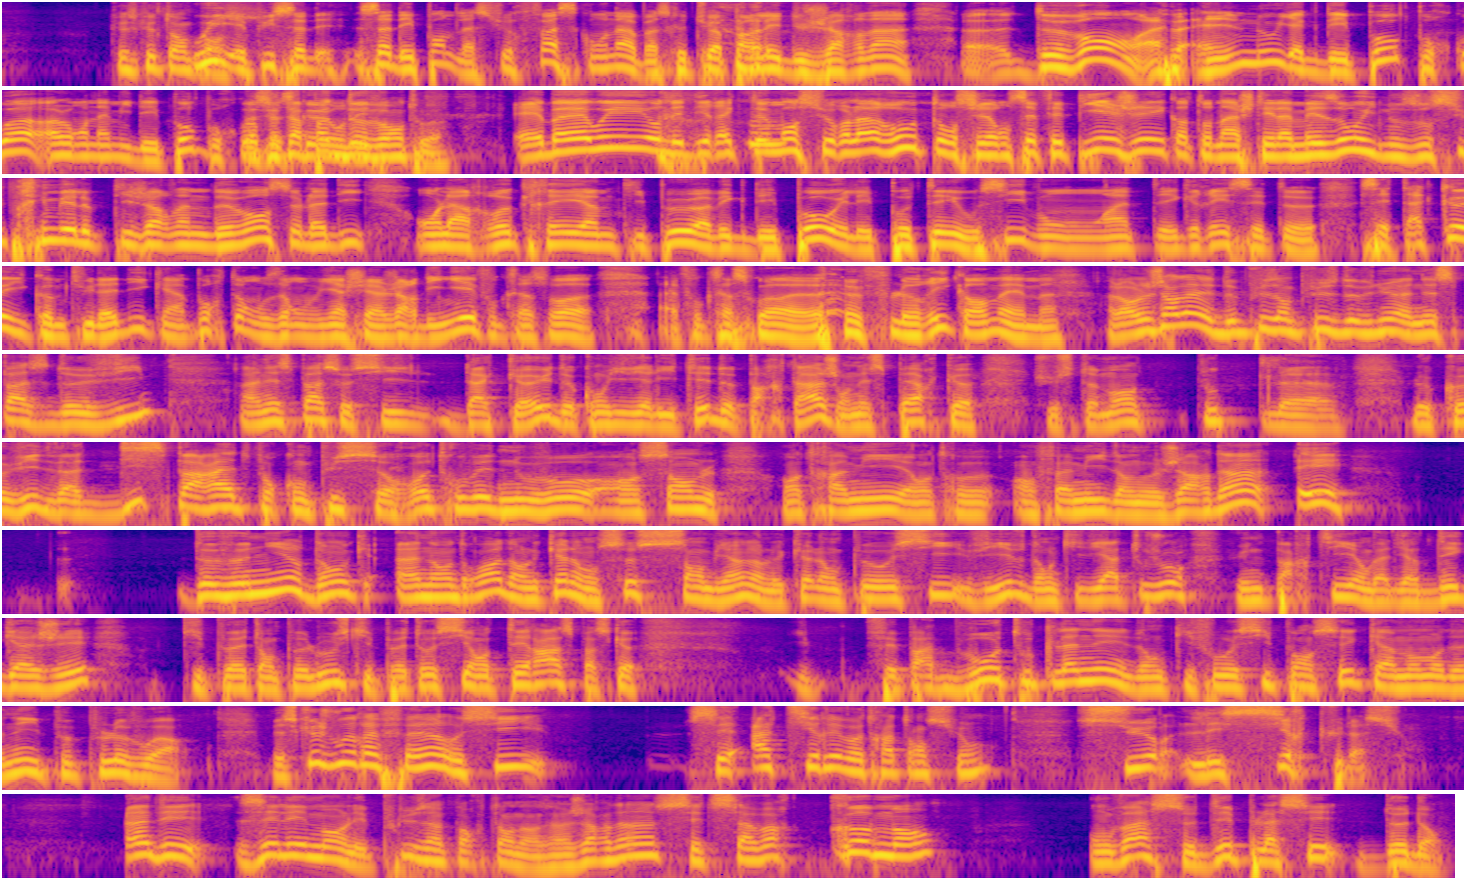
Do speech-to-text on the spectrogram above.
Qu'est-ce que tu en penses Oui, et puis ça, ça, dépend de la surface qu'on a, parce que tu as parlé du jardin euh, devant. Ah ben, nous, il n'y a que des pots. Pourquoi Alors, on a mis des pots. Pourquoi Parce, que tu n'as pas de devant, toi. Eh ben oui, on est directement sur la route. On s'est fait piéger quand on a acheté la maison. Ils nous ont supprimé le petit jardin de devant. Cela dit, on l'a recréé un petit peu avec des pots et les potés aussi vont intégrer cette, cet accueil, comme tu l'as dit, qui est important. On vient chez un jardinier, il faut que ça soit, faut que ça soit euh, fleuri quand même. Alors le jardin est de plus en plus devenu un espace de vie un espace aussi d'accueil, de convivialité, de partage. On espère que justement tout le, Covid va disparaître pour qu'on puisse se retrouver de nouveau ensemble, entre amis, entre, en famille, dans nos jardins, et devenir donc un endroit dans lequel on se sent bien, dans lequel on peut aussi vivre. Donc il y a toujours une partie, on va dire, dégagée, qui peut être en pelouse, qui peut être aussi en terrasse, parce que fait pas beau toute l'année, donc il faut aussi penser qu'à un moment donné, il peut pleuvoir. Mais ce que je voudrais faire aussi, c'est attirer votre attention sur les circulations. Un des éléments les plus importants dans un jardin, c'est de savoir comment on va se déplacer dedans.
